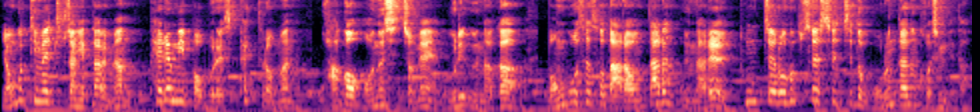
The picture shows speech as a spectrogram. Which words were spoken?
연구팀의 주장에 따르면 페르미 버블의 스펙트럼은 과거 어느 시점에 우리 은하가 먼 곳에서 날아온 다른 은하를 통째로 흡수했을지도 모른다는 것입니다.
